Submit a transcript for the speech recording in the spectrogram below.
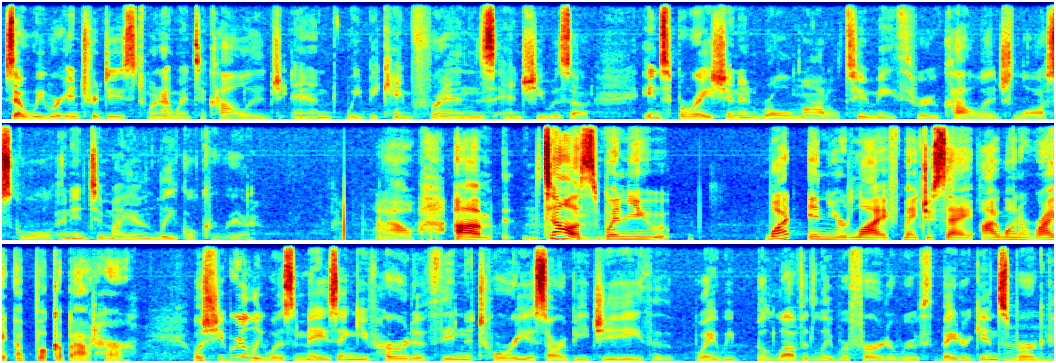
So we were introduced when I went to college, and we became friends, and she was a inspiration and role model to me through college, law school, and into my own legal career. Wow. Um, tell us when you What in your life made you say, I want to write a book about her? Well, she really was amazing. You've heard of the notorious RBG, the way we belovedly refer to Ruth Bader Ginsburg. Mm.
